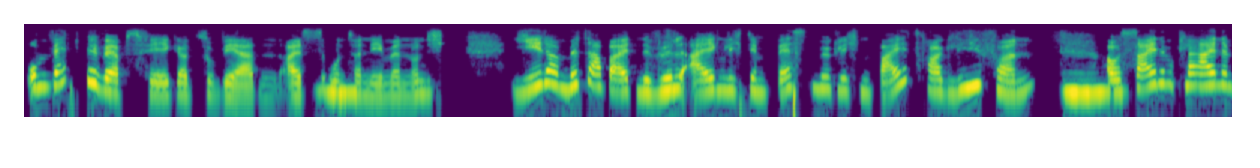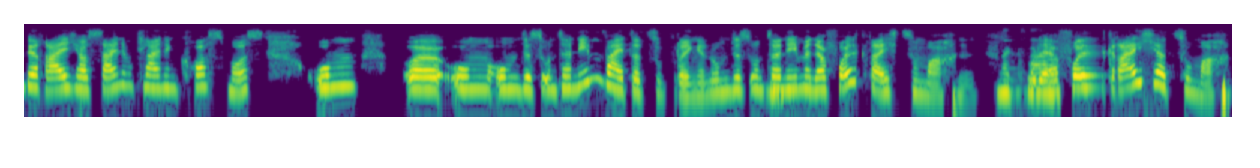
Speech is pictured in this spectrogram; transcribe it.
um wettbewerbsfähiger zu werden als mhm. Unternehmen. Und ich, jeder Mitarbeitende will eigentlich den bestmöglichen Beitrag liefern, mhm. aus seinem kleinen Bereich, aus seinem kleinen Kosmos, um, äh, um, um das Unternehmen weiterzubringen, um das mhm. Unternehmen erfolgreich zu machen oder erfolgreicher zu machen.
